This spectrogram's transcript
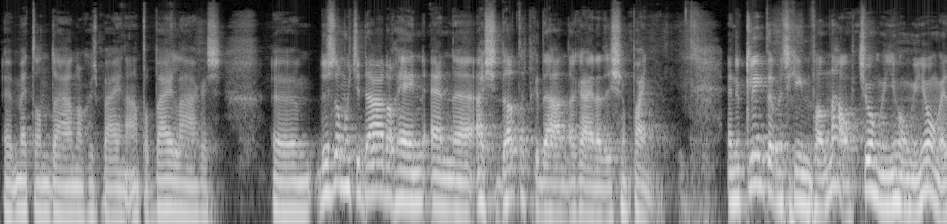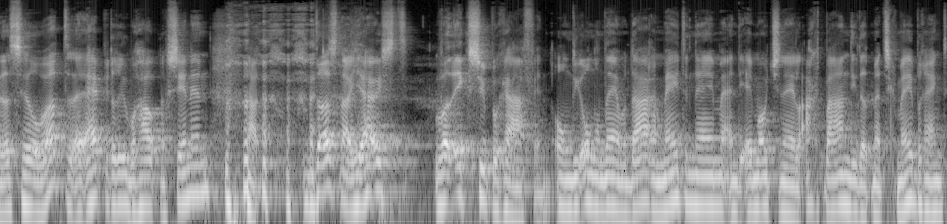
Uh, met dan daar nog eens bij een aantal bijlages. Um, dus dan moet je daar doorheen. En uh, als je dat hebt gedaan, dan ga je naar de champagne. En nu klinkt dat misschien van, nou, jongen, jongen, jongen, dat is heel wat. Heb je er überhaupt nog zin in? nou, dat is nou juist wat ik super gaaf vind. Om die ondernemer daarin mee te nemen en die emotionele achtbaan die dat met zich meebrengt.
